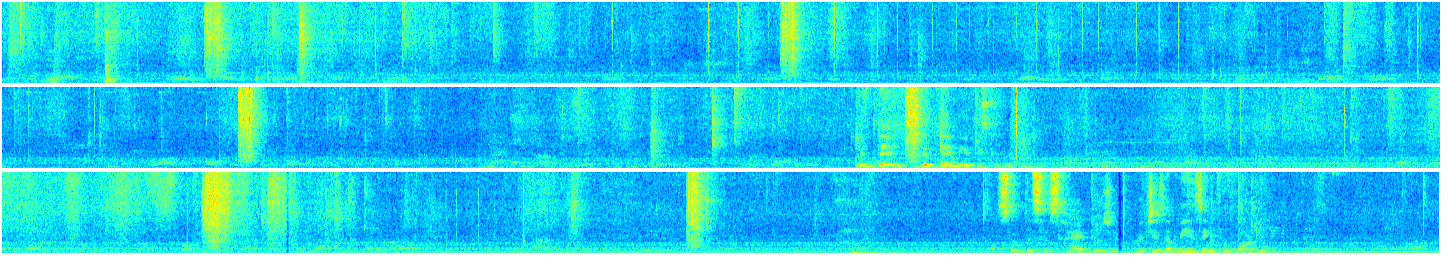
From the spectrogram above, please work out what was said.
With them, with them you take a video. So this is hydrogen, which is amazing for body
